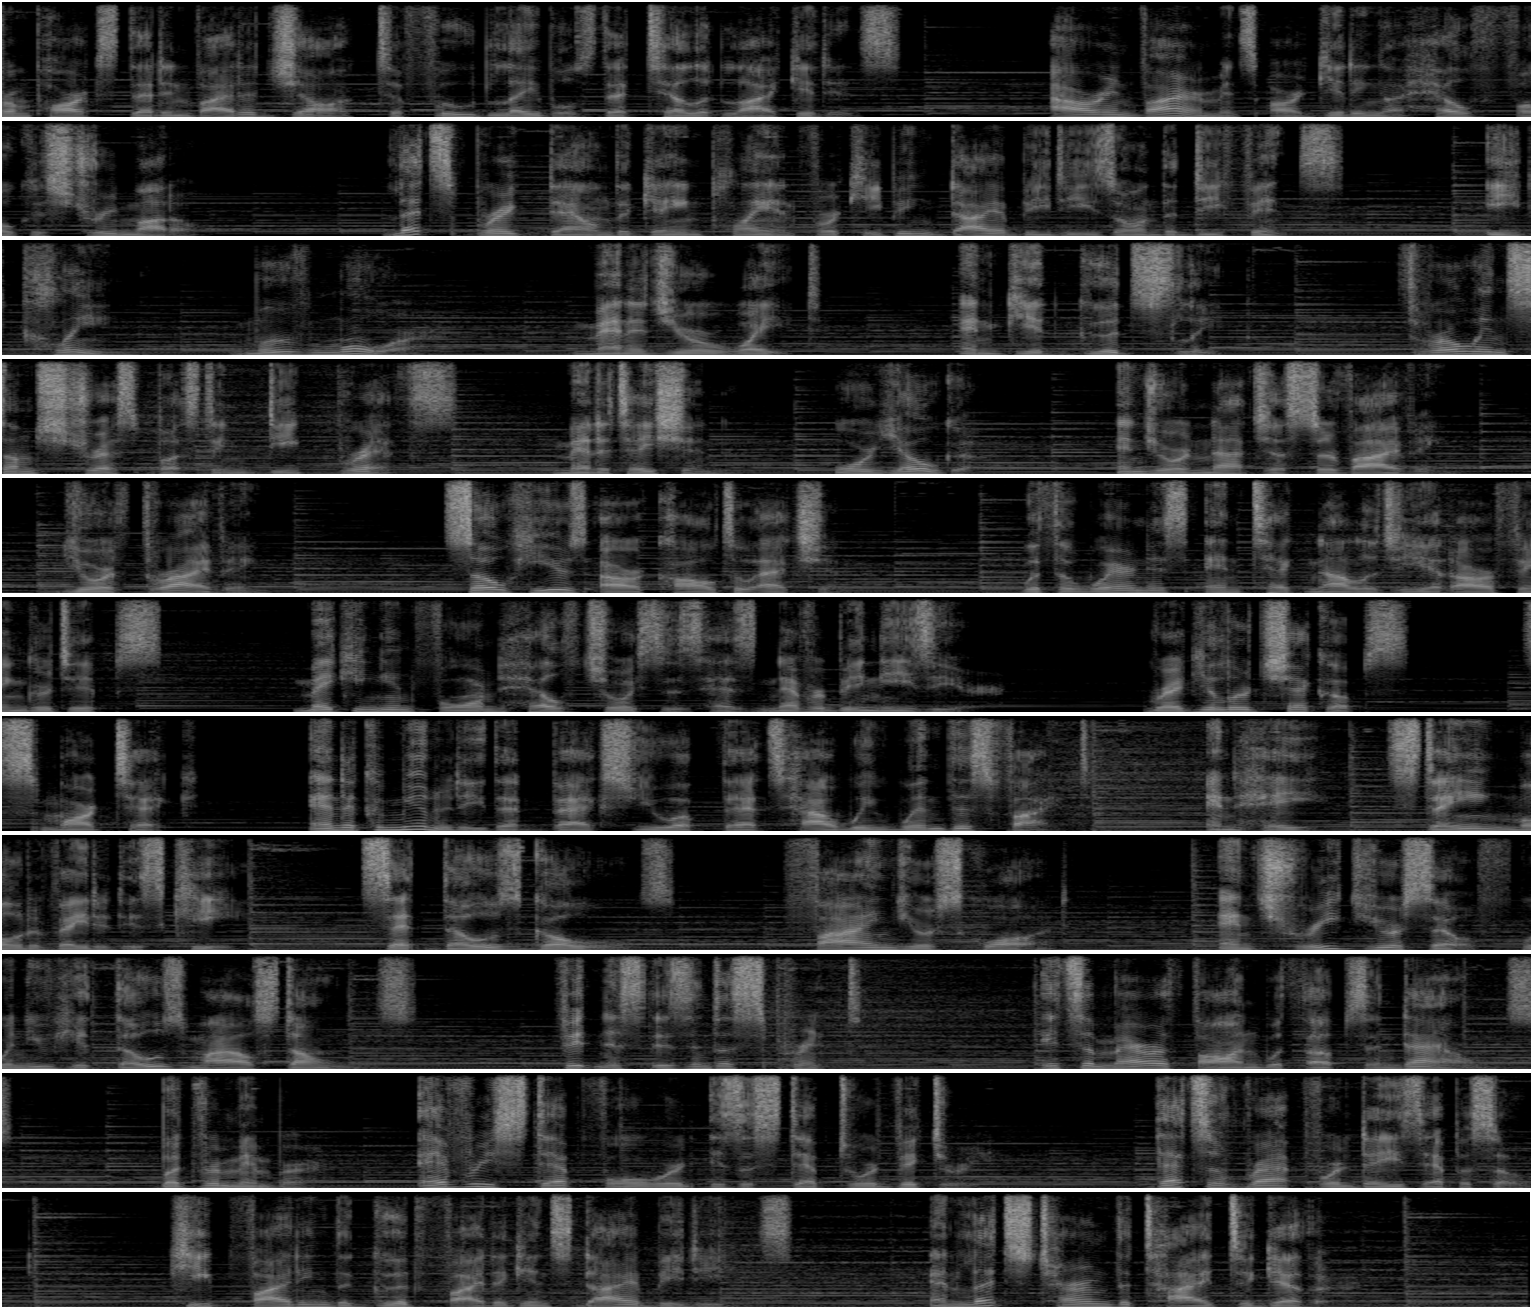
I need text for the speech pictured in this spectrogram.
From parks that invite a jog to food labels that tell it like it is. Our environments are getting a health-focused remodel. Let's break down the game plan for keeping diabetes on the defense. Eat clean, move more, manage your weight, and get good sleep. Throw in some stress-busting deep breaths, meditation, or yoga, and you're not just surviving, you're thriving. So here's our call to action. With awareness and technology at our fingertips, making informed health choices has never been easier regular checkups, smart tech, and a community that backs you up. That's how we win this fight. And hey, staying motivated is key. Set those goals, find your squad, and treat yourself when you hit those milestones. Fitness isn't a sprint. It's a marathon with ups and downs. But remember, every step forward is a step toward victory. That's a wrap for today's episode. Keep fighting the good fight against diabetes, and let's turn the tide together.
